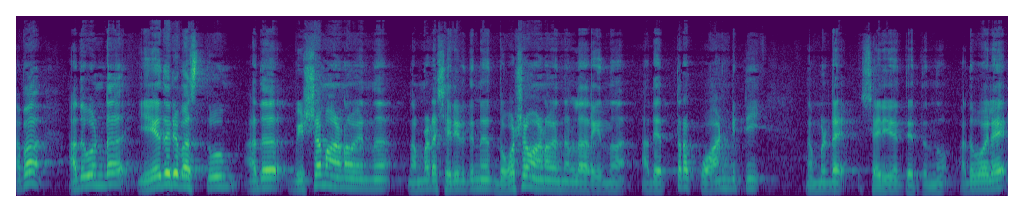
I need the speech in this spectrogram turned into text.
അപ്പോൾ അതുകൊണ്ട് ഏതൊരു വസ്തുവും അത് വിഷമാണോ എന്ന് നമ്മുടെ ശരീരത്തിന് ദോഷമാണോ എന്നുള്ളത് അറിയുന്ന അത് എത്ര ക്വാണ്ടിറ്റി നമ്മുടെ ശരീരത്തെത്തുന്നു. അതുപോലെ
